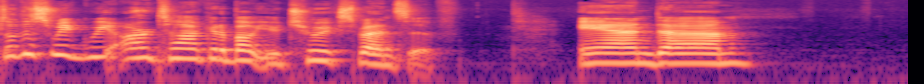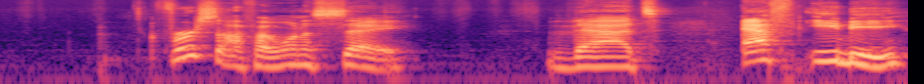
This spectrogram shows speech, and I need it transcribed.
so this week we are talking about you're too expensive. And um, first off, I want to say that FEB,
